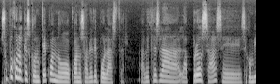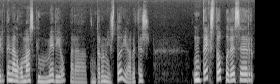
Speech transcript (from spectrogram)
Es un poco lo que os conté cuando, cuando os hablé de Paul. A veces la, prosa se, convierte en algo más que un medio para contar una historia. A veces un texto puede ser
